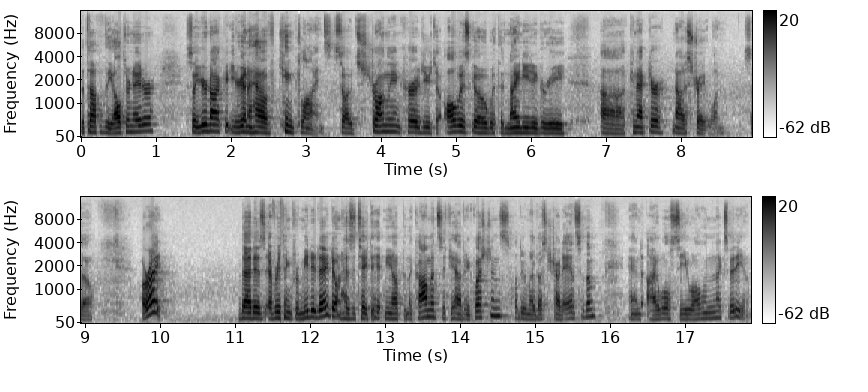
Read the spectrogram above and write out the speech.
the top of the alternator. So you're not you're going to have kinked lines. So I'd strongly encourage you to always go with a 90 degree uh, connector, not a straight one. So, all right. That is everything from me today. Don't hesitate to hit me up in the comments if you have any questions. I'll do my best to try to answer them. And I will see you all in the next video.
